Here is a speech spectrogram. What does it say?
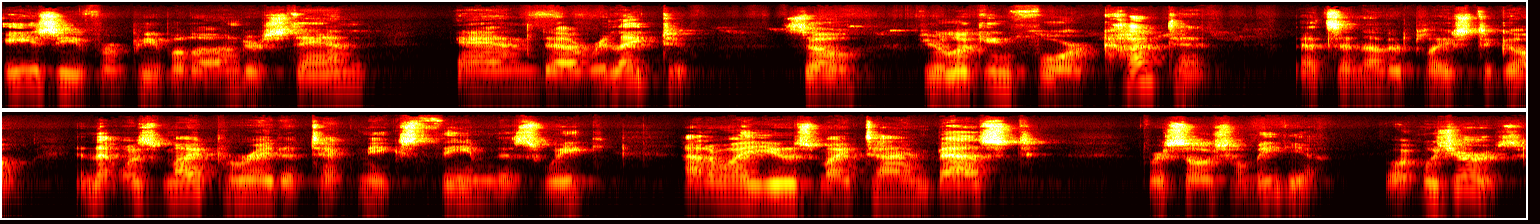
easy for people to understand and uh, relate to. So if you're looking for content, that's another place to go. And that was my Parade of Techniques theme this week. How do I use my time best for social media? What was yours?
